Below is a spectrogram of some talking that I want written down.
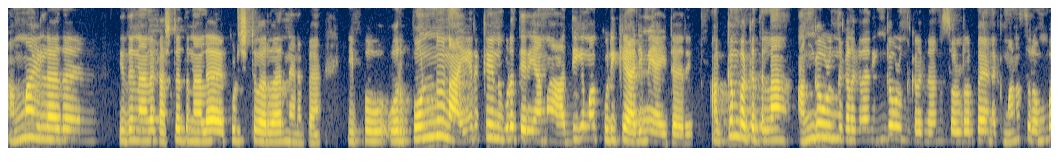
அம்மா இல்லாத இதனால கஷ்டத்தினால குடிச்சிட்டு வருவாருன்னு நினைப்பேன். இப்போ ஒரு பொண்ணு நான் இருக்கேன்னு கூட தெரியாம அதிகமா குடிக்க அடிமை ஆயிட்டாரு அக்கம் பக்கத்துல அங்க உளுந்து கிடக்குறாரு இங்க உளுந்து கிடக்குறாருன்னு சொல்றப்ப எனக்கு மனசு ரொம்ப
